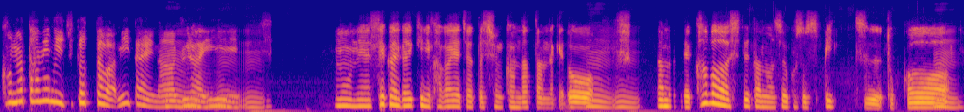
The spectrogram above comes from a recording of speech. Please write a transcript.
このために生きとったわ、みたいなぐらい、うんもうね、世界が一気に輝いちゃった瞬間だったんだけうど、んうん。なので、カバーしてたのは、それこそスピッツとか、うん。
